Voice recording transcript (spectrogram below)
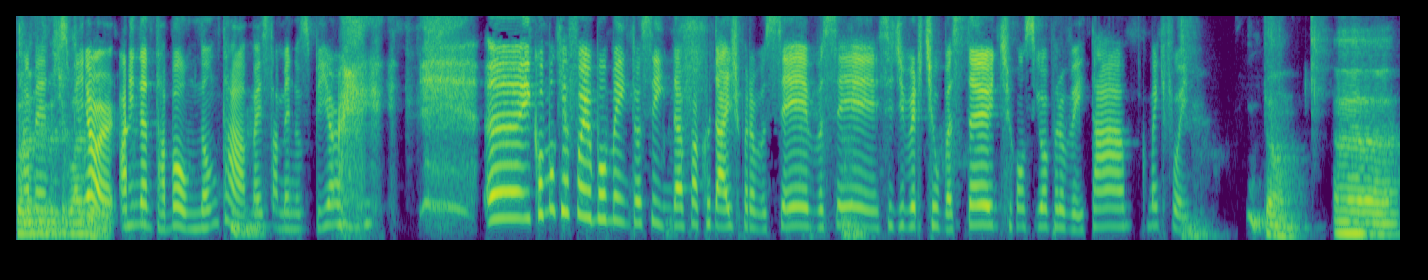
Quando tá menos pior. Ainda tá bom? Não tá, uhum. mas tá menos pior. uh, e como que foi o momento, assim, da faculdade para você? Você se divertiu bastante? Conseguiu aproveitar? Como é que foi? Então, uh,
